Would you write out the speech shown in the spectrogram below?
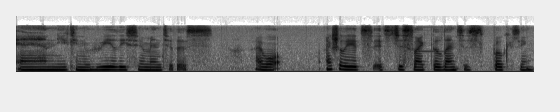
and you can really zoom into this. I will actually it's it's just like the lens is focusing.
